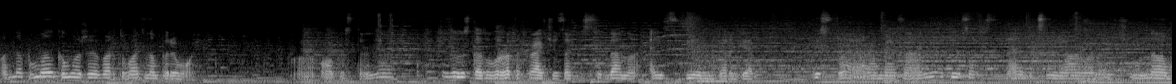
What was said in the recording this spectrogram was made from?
одна помилка може вартувати нам перемоги. Е, Обе сторони. Що розказу, ворота кращі захист Сердано Ельсбінбергер, Захист Едекс Мільянович, нам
